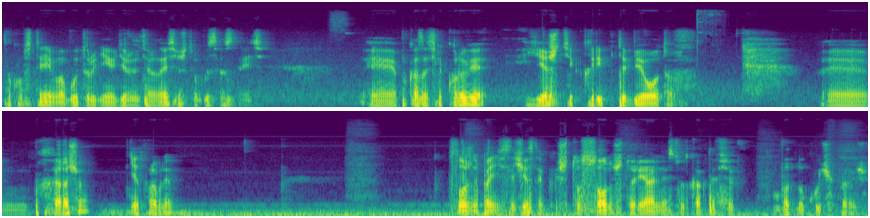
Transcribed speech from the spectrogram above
В таком состоянии вам будет труднее удерживать равновесие, чтобы быстро восстановить э, показатель крови. Ешьте криптобиотов. Эм, хорошо, нет проблем. Сложно понять, если честно, что сон, что реальность. Тут как-то все в одну кучу, короче.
